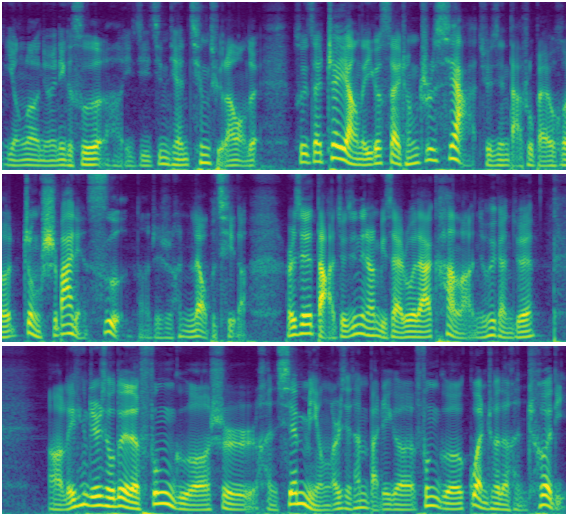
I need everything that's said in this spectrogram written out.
赢了纽约尼克斯啊，以及今天轻取篮网队。所以在这样的一个赛程之下，掘金打出百回合正十八点四啊，这是很了不起的。而且打掘金那场比赛，如果大家看了，你就会感觉。啊，雷霆这支球队的风格是很鲜明，而且他们把这个风格贯彻得很彻底。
